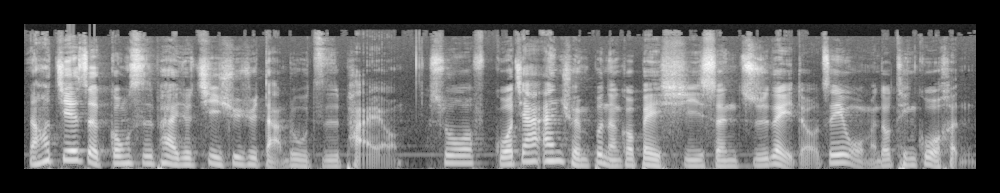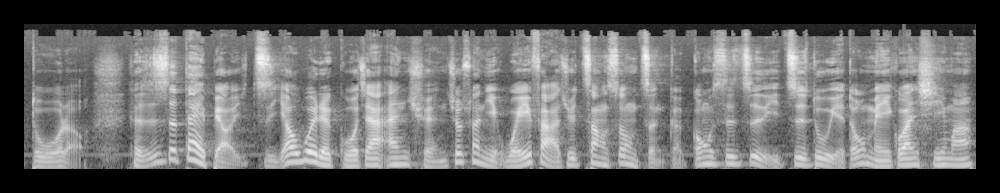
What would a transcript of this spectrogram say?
然后接着公司派就继续去打路资牌哦。说国家安全不能够被牺牲之类的，这些我们都听过很多了。可是这代表只要为了国家安全，就算你违法去葬送整个公司治理制度也都没关系吗？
